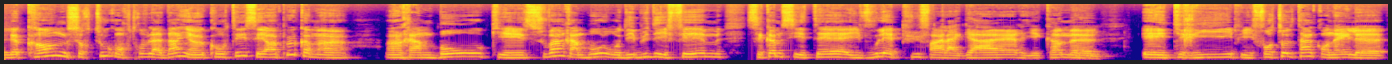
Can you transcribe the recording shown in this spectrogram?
le, Kong surtout qu'on retrouve là-dedans, il y a un côté, c'est un peu comme un, un Rambo qui est souvent Rambo au début des films, c'est comme s'il était, il voulait plus faire la guerre, il est comme mm-hmm aigri, puis il faut tout le temps qu'on aille le,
